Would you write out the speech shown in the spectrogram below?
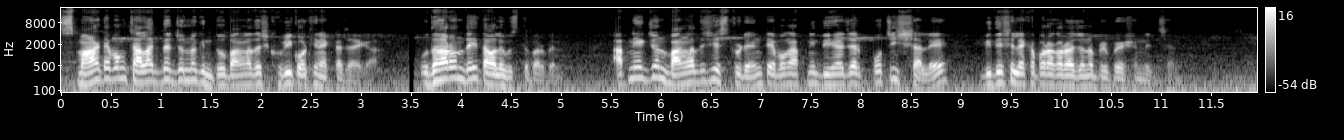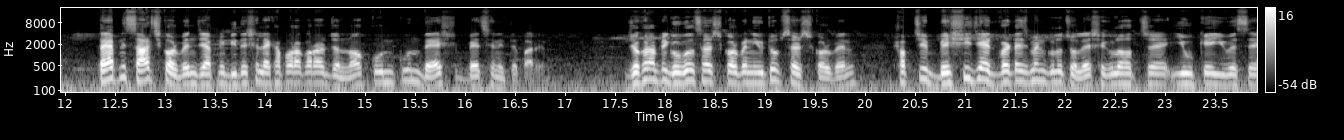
স্মার্ট এবং চালাকদের জন্য কিন্তু বাংলাদেশ খুবই কঠিন একটা জায়গা। উদাহরণ দেই তাহলে বুঝতে পারবেন। আপনি একজন বাংলাদেশি স্টুডেন্ট এবং আপনি দুই হাজার পঁচিশ সালে বিদেশে লেখাপড়া করার জন্য প্রিপারেশন নিচ্ছেন। তাই আপনি সার্চ করবেন যে আপনি বিদেশে লেখাপড়া করার জন্য কোন কোন দেশ বেছে নিতে পারেন। যখন আপনি গুগল সার্চ করবেন ইউটিউব সার্চ করবেন, সবচেয়ে বেশি যে অ্যাডভার্টাইজমেন্টগুলো চলে সেগুলো হচ্ছে UK USA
